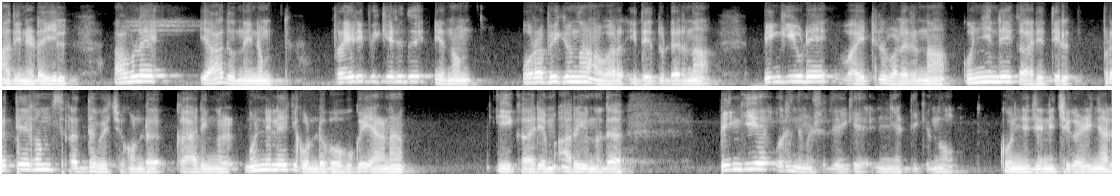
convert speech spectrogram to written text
അതിനിടയിൽ അവളെ യാതൊന്നിനും പ്രേരിപ്പിക്കരുത് എന്നും ഉറപ്പിക്കുന്ന അവർ ഇതേ തുടരുന്ന പിങ്കിയുടെ വയറ്റിൽ വളരുന്ന കുഞ്ഞിന്റെ കാര്യത്തിൽ പ്രത്യേകം ശ്രദ്ധ വെച്ചുകൊണ്ട് കാര്യങ്ങൾ മുന്നിലേക്ക് കൊണ്ടുപോവുകയാണ്. ഈ കാര്യം അറിയുന്നത് പിങ്കിയെ ഒരു നിമിഷത്തേക്ക് ഞെട്ടിക്കുന്നു. കുഞ്ഞ് ജനിച്ചു കഴിഞ്ഞാൽ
